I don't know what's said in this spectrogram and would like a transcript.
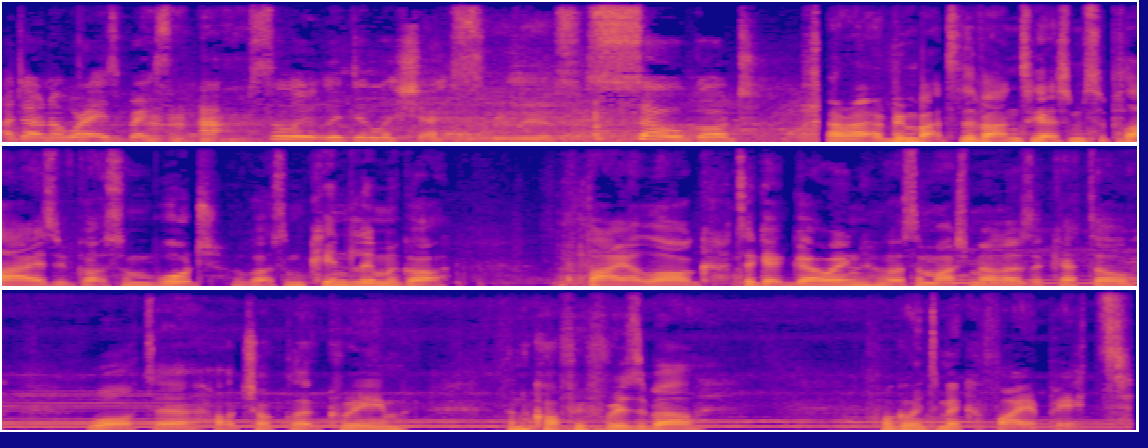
i don't know what it is but it's absolutely delicious so good All right, I've been back to the van to get some supplies. We've got some wood, we've got some kindling, we've got a fire log to get going. We've got some marshmallows, a kettle, water, hot chocolate, cream, and coffee for Isabelle. We're going to make a fire pit.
